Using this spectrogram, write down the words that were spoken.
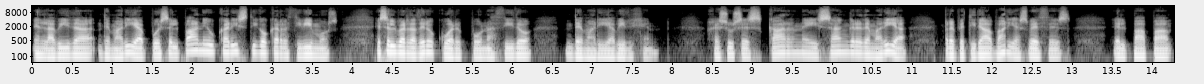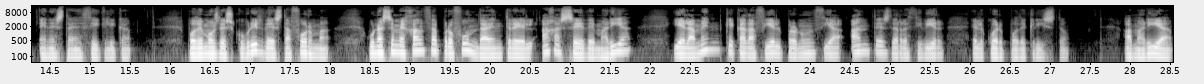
en la vida de María, pues el pan eucarístico que recibimos es el verdadero cuerpo nacido de María Virgen. Jesús es carne y sangre de María, repetirá varias veces el Papa en esta encíclica. Podemos descubrir de esta forma una semejanza profunda entre el hágase de María y el amén que cada fiel pronuncia antes de recibir el cuerpo de Cristo. A María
